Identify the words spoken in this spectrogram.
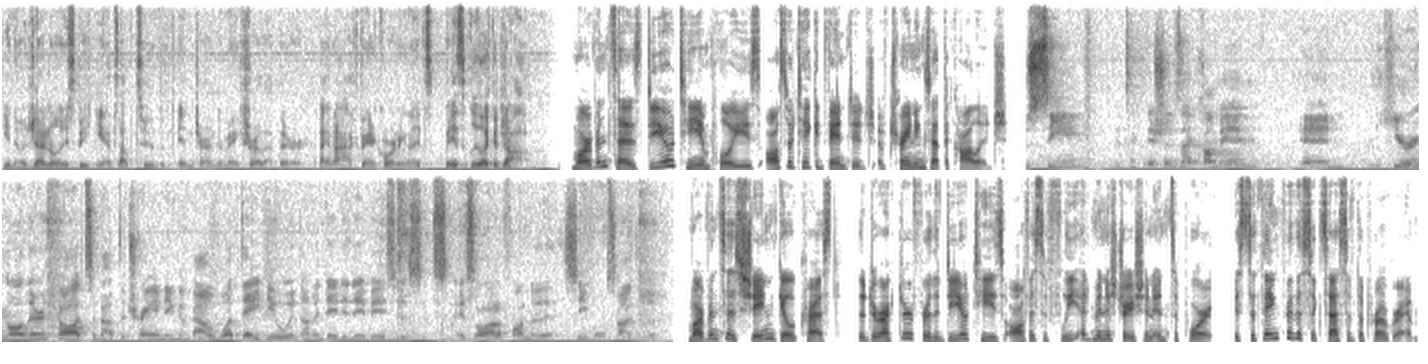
you know, generally speaking, it's up to the intern to make sure that they're you know, acting accordingly. It's basically like a job. Marvin says DOT employees also take advantage of trainings at the college. Just seeing the technicians that come in and hearing all their thoughts about the training, about what they deal with on a day to day basis, it's, it's a lot of fun to see both sides of it. Marvin says Shane Gilchrist, the director for the DOT's Office of Fleet Administration and Support, is to thank for the success of the program.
